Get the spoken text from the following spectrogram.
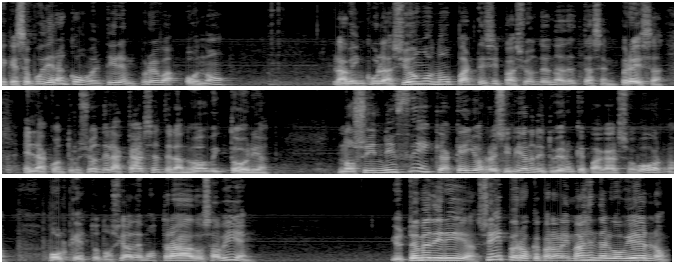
es que se pudieran convertir en prueba o no la vinculación o no participación de una de estas empresas en la construcción de la cárcel de la Nueva Victoria no significa que ellos recibieron y tuvieron que pagar soborno, porque esto no se ha demostrado, ¿sabían? Y usted me diría, sí, pero que para la imagen del gobierno,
